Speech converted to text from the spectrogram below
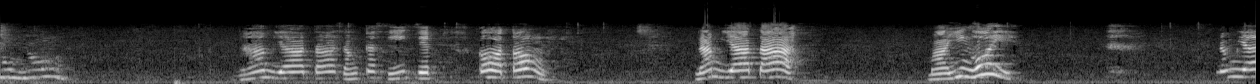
ยุ่งยุ่งน้ำยาตาสังกะสีเสร็จก็ต้อง น้ำยาตา มายิ่งห้อยน้ำยา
